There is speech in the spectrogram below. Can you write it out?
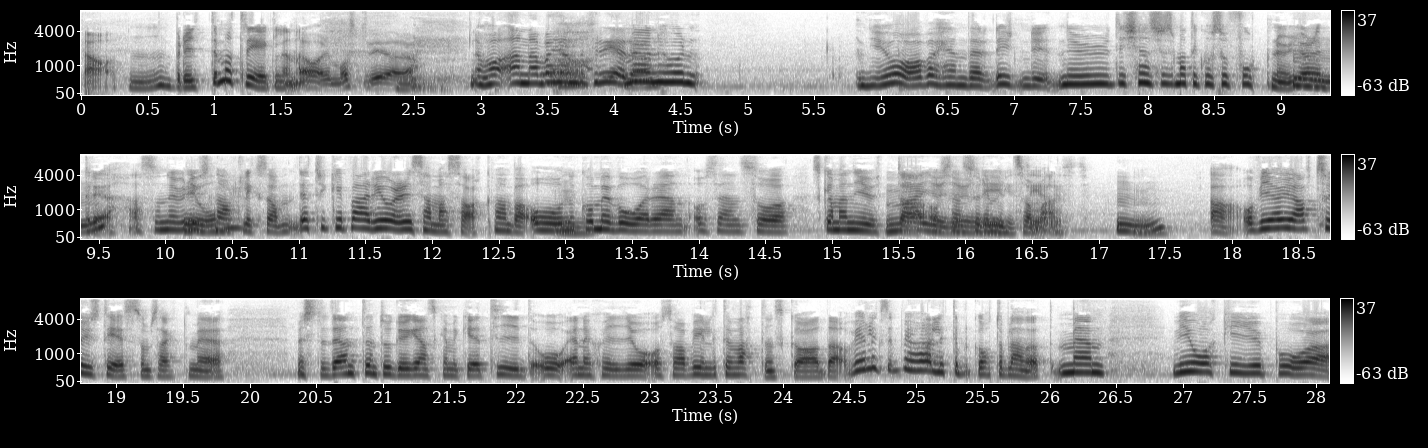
ja. Mm, bryter mot reglerna. ja det måste vi göra. Jaha Anna vad händer för er då? Men hon... Ja, vad händer? Det, det, nu, det känns ju som att det går så fort nu, gör det inte det? Alltså nu är det ju snart liksom, jag tycker varje år är det samma sak. Man bara, åh nu kommer våren och sen så ska man njuta Maj och sen så är det midsommar. hysteriskt. Ja, och vi har ju haft så hysteriskt som sagt med, med studenten tog ju ganska mycket tid och energi och, och så har vi en liten vattenskada. Vi har, liksom, vi har lite gott och blandat. Men vi åker ju på,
